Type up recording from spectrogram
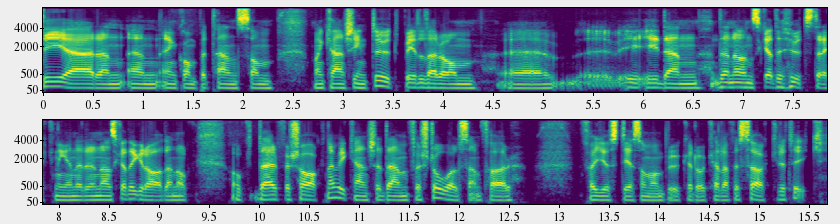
det är en, en, en kompetens som man kanske inte utbildar om eh, i, i den, den önskade utsträckningen eller den önskade graden. Och, och därför saknar vi kanske den förståelsen för, för just det som man brukar då kalla för sökkritik.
